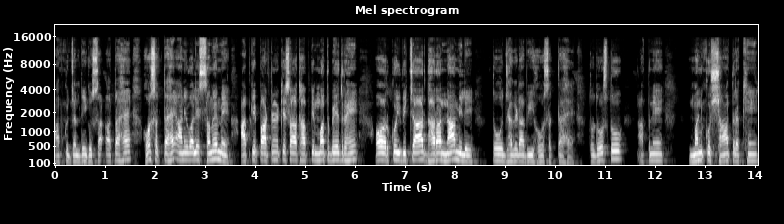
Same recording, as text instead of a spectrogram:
आपको जल्दी गुस्सा आता है। हो सकता है आने वाले समय में आपके पार्टनर के साथ आपके मतभेद रहें और कोई विचारधारा ना मिले तो झगड़ा भी हो सकता है। तो दोस्तों, अपने मन को शांत रखें।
